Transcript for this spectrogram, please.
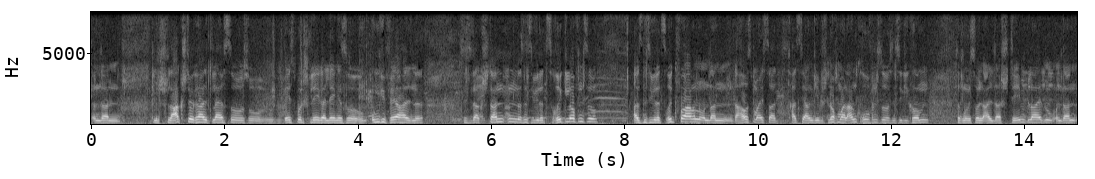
und dann mit Schlagstück halt gleich so, so Baseballschlägerlänge so ungefähr halt, ne. Sie sind da gestanden, dann sind sie wieder zurückgelaufen so. Also sind sie wieder zurückgefahren und dann der Hausmeister hat, hat sie angeblich nochmal angerufen, so sind sie gekommen, sagen wir sollen alle da stehen bleiben und dann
